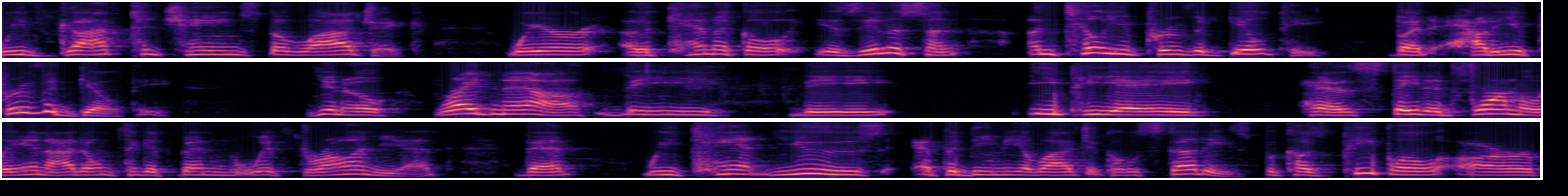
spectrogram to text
We've got to change the logic where a chemical is innocent until you prove it guilty. But how do you prove it guilty? You know, right now, the, the EPA has stated formally, and I don't think it's been withdrawn yet, that we can't use epidemiological studies because people are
